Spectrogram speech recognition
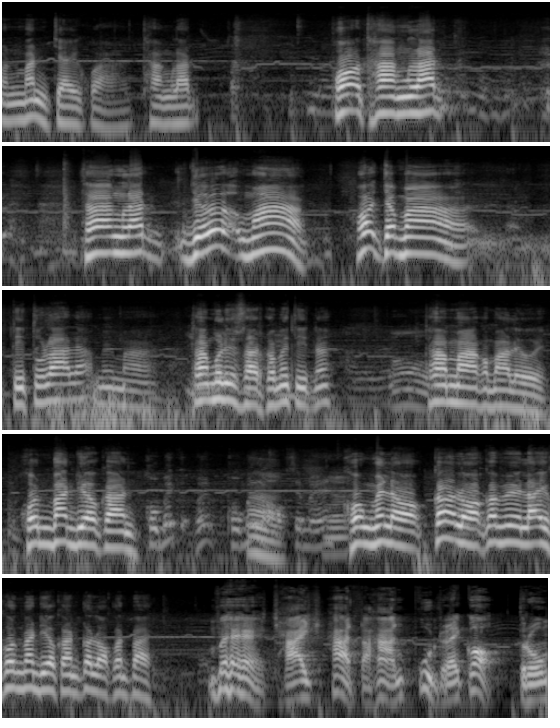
มันมั่นใจกว่าทางรัฐ เพราะทางรัฐ ทางรัฐเยอะมาก เพราะจะมาติดตุลาแล้วไม่มา ทางบริษัทเขาไม่ติดนะ ถ้ามาก็มาเลย คนบ้านเดียวกัน คงไม่ คงไม่หลอกใช่ไหมคงไม่หลอกก็หลอกก็ไม่เป็นไรคนบ้านเดียวกันก็หลอกกันไป แม่ชายชาติทหารพูดอะไรก็ตรง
